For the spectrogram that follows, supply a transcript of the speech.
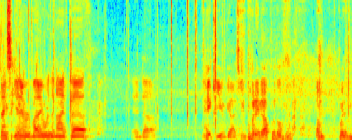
Thanks again, everybody. We're the Ninth Path, and uh, thank you guys for putting up with all, with me.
